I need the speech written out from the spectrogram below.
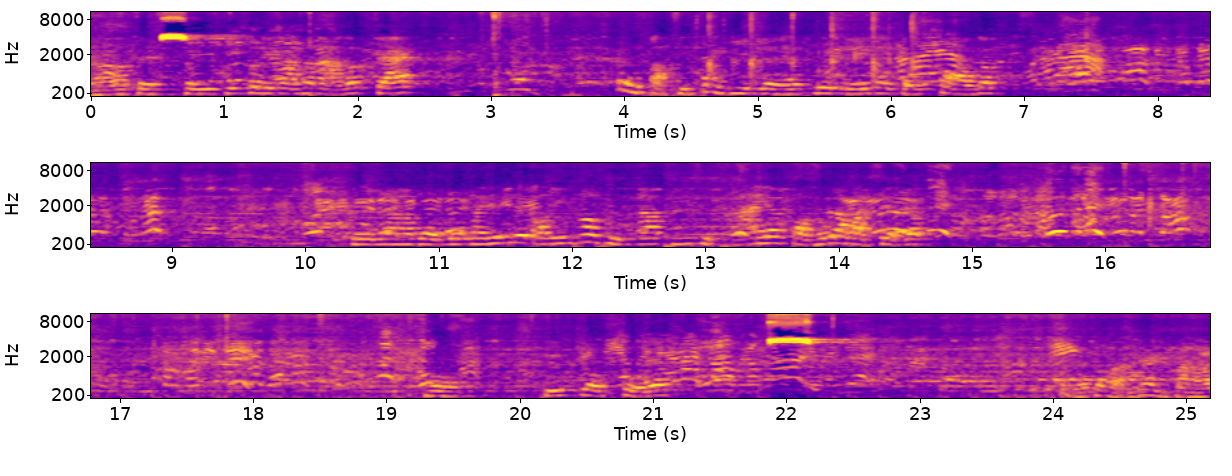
นะครับเป็นฟรีคิกบริการสนามครับแจ็คโอ้ตัดสินใจยิงเลยครับลูกนี้ในตรงฟาวครับเวลาบดลงไปเรื่อยๆตอนนี้เข้าถึงนาทีสุดท้ายครับก่อนทดเวลาบาดเจ็บครับโอ้คิกหลบสวยครับแล้วจังหวะที่ได้อีกฟาว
